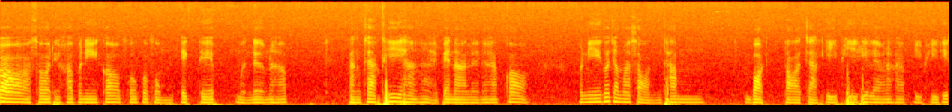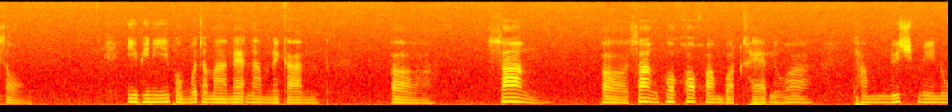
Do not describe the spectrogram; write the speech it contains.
ก็สวัสดีครับวันนี้ก็พบกับผม x d e v เหมือนเดิมนะครับ หลังจากที่ห่างหายไปนานเลยนะครับ ก็วันนี้ก็จะมาสอนทำบอทต่อจาก EP ที่แล้วนะครับ EP ที่ 2 EP นี้ผมก็จะมาแนะนำในการสร้างสร้างพวกข้อความบอทแคสหรือว่าทำ rich เมนู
